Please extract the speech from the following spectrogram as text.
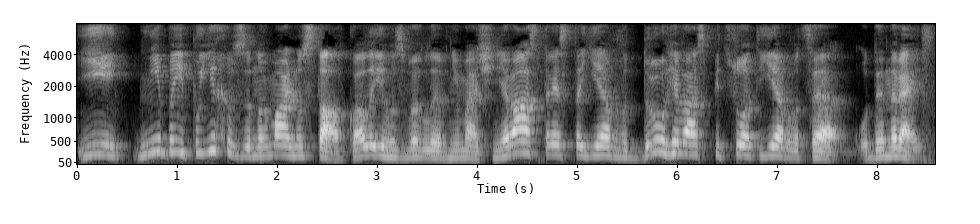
І ніби і поїхав за нормальну ставку, але його зверли в Німеччині раз 300 євро, другий раз 500 євро це один рейс.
